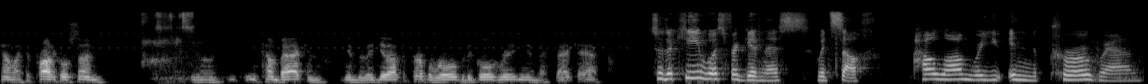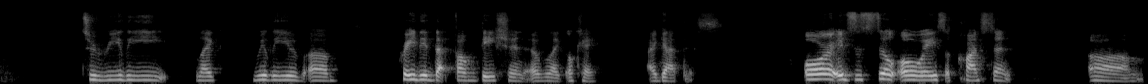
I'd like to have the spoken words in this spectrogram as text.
Kind of like the prodigal son. You know, you come back and you know they get out the purple robe with the gold ring and the fat calf. So the key was forgiveness with self. How long were you in the program to really like really um, created that foundation of like okay i got this? Or is it still always a constant um,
